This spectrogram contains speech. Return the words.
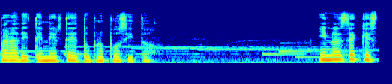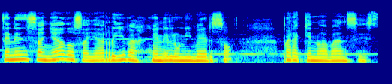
para detenerte de tu propósito. Y no es de que estén ensañados allá arriba en el universo, para que no avances,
